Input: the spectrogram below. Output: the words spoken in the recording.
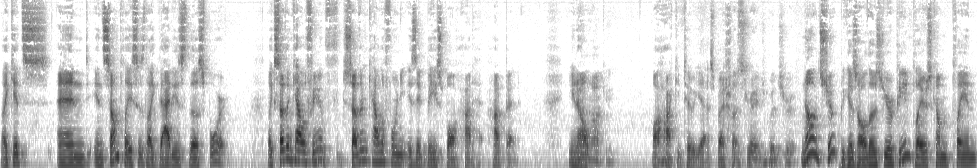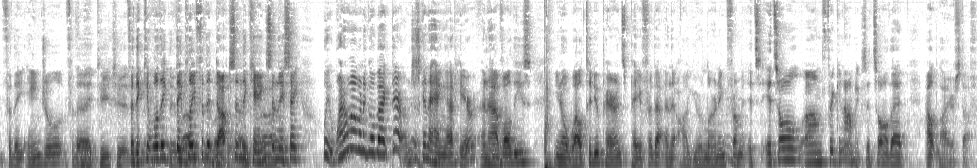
Like it's, and in some places, like that is the sport. Like Southern California, Southern California is a baseball hot hotbed. You know, And hockey. well, hockey too, yeah, especially. That's strange but true. No, it's true because all those European players come playing for the Angel for the And they teach it for the Ki- well they, they, love play it. for the They Ducks and the Kings and they say, "Wait, why do I want to go back there? I'm just going to hang out here and have all these, you know, well-to-do parents pay for that and oh, you're learning from it. It's it's all um, freakonomics. It's all that outlier stuff.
